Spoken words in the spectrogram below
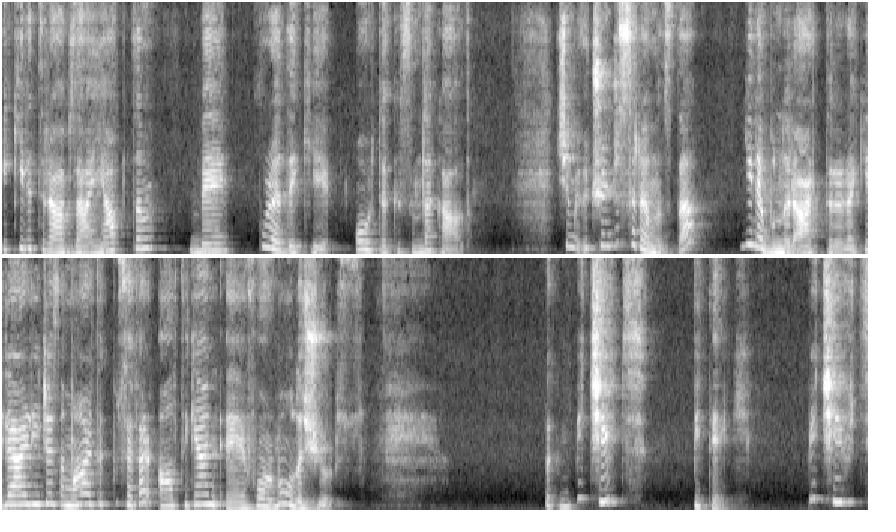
ikili trabzan yaptım ve buradaki orta kısımda kaldım. Şimdi üçüncü sıramızda yine bunları arttırarak ilerleyeceğiz ama artık bu sefer altıgen e, forma ulaşıyoruz. Bakın bir çift bir tek bir çift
